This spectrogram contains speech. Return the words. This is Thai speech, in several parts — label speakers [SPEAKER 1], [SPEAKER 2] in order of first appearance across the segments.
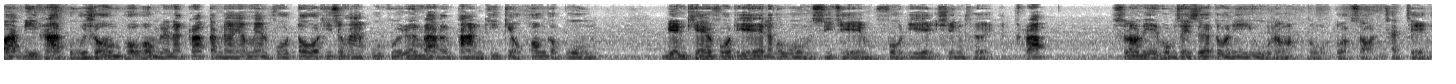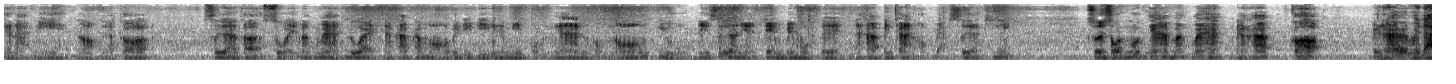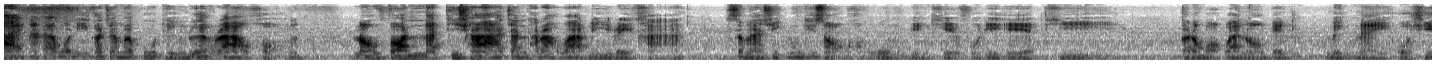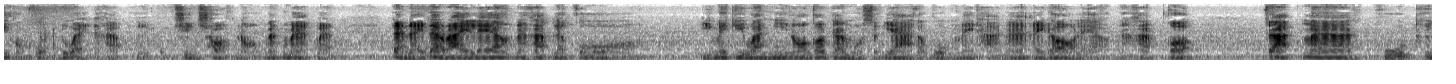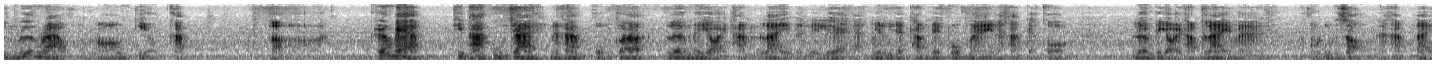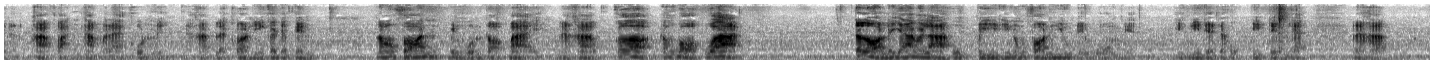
[SPEAKER 1] วัสดีครับคุณผู้ชมพบผมเลยนะครับ กับนายแมนโฟโต้ที่จะมาพูดคุยเรื่องราวต่างๆ ที่เกี่ยวข้องกับวง BNK48 แล้วก็วง CJM48 เช่นเคยนะครับสำหรับนนี้ผมใส่เสื้อตัวนี้อยู่เนาะโอ้ตัวอักษรชัดเจนขนาดนี้เนาะแล้วก็เสื้อก็สวยมากๆด้วยนะครับถ้ามองไปดีๆก็จะมีผลงานของน้องอยู่ในเสื้อเนี่ยเต็มไปหมดเลยนะครับเป็นการออกแบบเสื้อที่สวยสดงดงามมาก ๆนะครับ ก็ เป็นใครไปไม่ได้นะครับ วันนี้ก็จะมาพูดถึงเรื่องราวของน้องฟอนนัททิชาจันทรวารีเรขา สมาชิกรุ่นที่ 2 ของวง BNK48 ที่ก็ต้องบอกว่าน้องเป็นหนึ่งในโอชิของผมด้วยนะครับคือผมชื่นชอบน้องมากๆมาแต่ไหนแต่ไรแล้วนะครับ แล้วก็อีกไม่กี่วันนี้น้องก็จะหมดสัญญากับวงในฐานะไอดอลแล้วนะครับ ก็จะมาพูดถึงเรื่องราวของ เกี่ยวกับเเครื่องแบบที่ภาคภูมิใจนะครับ ผมก็เริ่มทยอยทำไล่ไปเรื่อยๆแล้วไม่รู้จะทำได้ครบไหมนะครับ แต่ก็เริ่มทยอยทำไล่มาของรุ่นสองนะครับไล่ภาคขวัญทำมาแล้วคนหนึ่งนะครับ และก็นี้ก็จะเป็นน้องฟอนเป็นคนต่อไปนะครับ ก็ต้องบอกว่าตลอดระยะเวลา 6 ปีที่น้องฟอนอยู่ในวงเนี่ย อีกนี้เดี๋ยวจะ 6 ปีเต็มแล้วนะครับ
